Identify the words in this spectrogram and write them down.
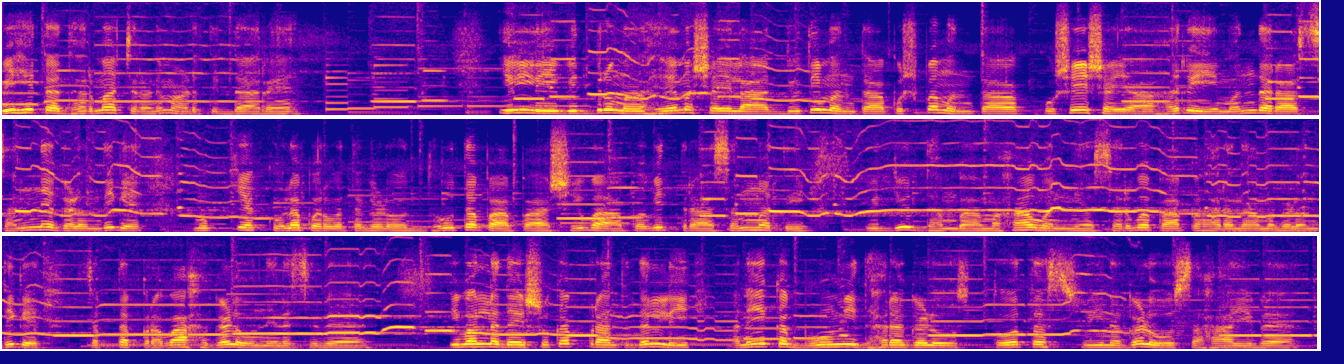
ವಿಹಿತ ಧರ್ಮಾಚರಣೆ ಮಾಡುತ್ತಿದ್ದಾರೆ. ಇಲ್ಲಿ ವಿದ್ರುಮ, ಹೇಮಶೈಲ, ದ್ಯುತಿಮಂತ, ಪುಷ್ಪಮಂತ ಕುಶೇಶಯ ಹರಿ, ಮಂದರ ಸನ್ಯಗಳೊಂದಿಗೆ ಮುಖ್ಯ ಕುಲಪರ್ವತಗಳು ಧೂತಪಾಪ ಶಿವ, ಪವಿತ್ರ ಸಮ್ಮತಿ, ವಿದ್ಯುದ್ಧಂಬ, ಮಹಾವನ್ಯ, ಸರ್ವ ಪಾಪಹರ ನಾಮಗಳೊಂದಿಗೆ ಸಪ್ತ ಪ್ರವಾಹಗಳು ನೆಲೆಸಿವೆ. ಇವಲ್ಲದೆ ಶುಕ ಪ್ರಾಂತದಲ್ಲಿ ಅನೇಕ ಭೂಮಿಧರಗಳು ಸ್ತೋತಸ್ವೀನಗಳು ಸಹ ಇವೆ.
